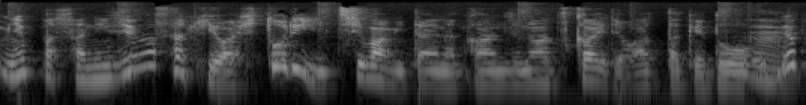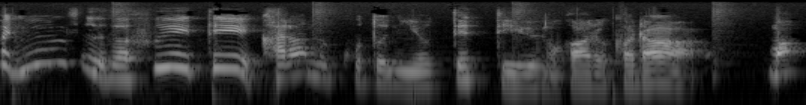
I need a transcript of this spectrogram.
やっぱさ、虹ヶ崎は1人1話みたいな感じの扱いではあったけど、うんやっぱ人数が増えて絡むことによってっていうのがあるから、ま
